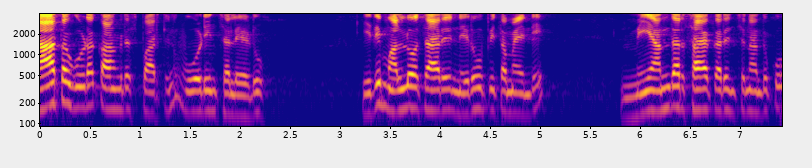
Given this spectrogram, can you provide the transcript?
తాత కూడా కాంగ్రెస్ పార్టీని ఓడించలేడు. ఇది మళ్ళోసారి నిరూపితమైంది. మీ అందరు సహకరించినందుకు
